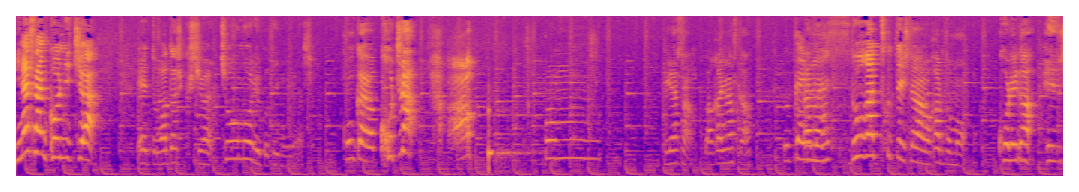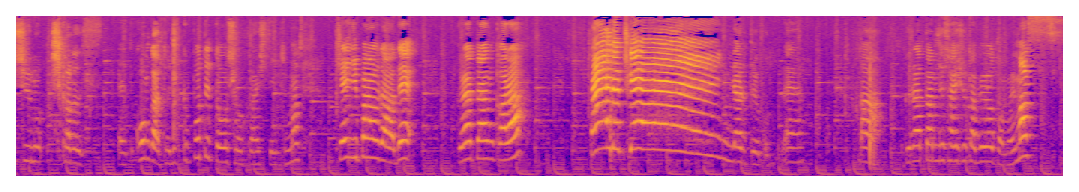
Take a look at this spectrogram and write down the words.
皆さんこんにちは。えっ、と私は超能力を手に入れました今回はこちら。あポン皆さんわかりますか？わかります。動画作ってる人ならわかると思う。これが編集の力です、えっと今回はトリックポテトを紹介していきます。チェンジパウダーでグラタンからフライドチキンになるということで。まあグラタンで最初食べようと思います。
